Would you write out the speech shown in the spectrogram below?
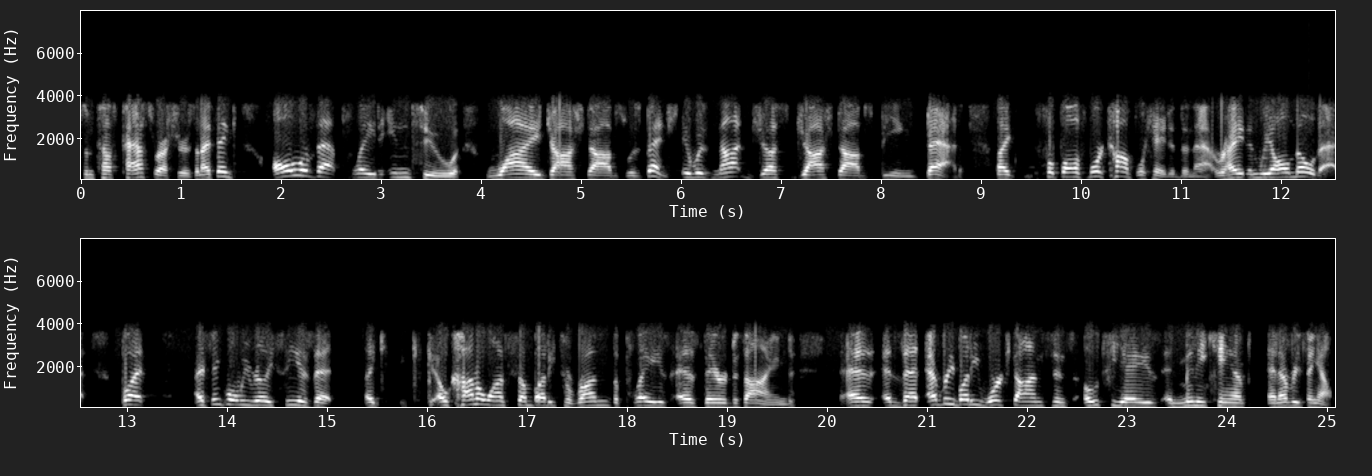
some tough pass rushers and I think all of that played into why Josh Dobbs was benched. It was not just Josh Dobbs being bad. Like football is more complicated than that, right? And we all know that. But I think what we really see is that like O'Connell wants somebody to run the plays as they're designed as, as that everybody worked on since OTAs and minicamp and everything else.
